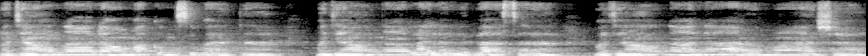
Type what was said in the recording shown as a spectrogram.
وجعلنا نومكم سباتا وجعلنا الليل لباسا وجعلنا النهار معاشا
